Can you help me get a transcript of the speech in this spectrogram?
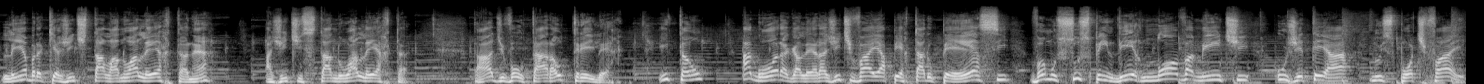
Lembra que a gente está lá no alerta, né? A gente está no alerta, tá? De voltar ao trailer. Então, Agora, galera, a gente vai apertar o PS, vamos suspender novamente o GTA no Spotify.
